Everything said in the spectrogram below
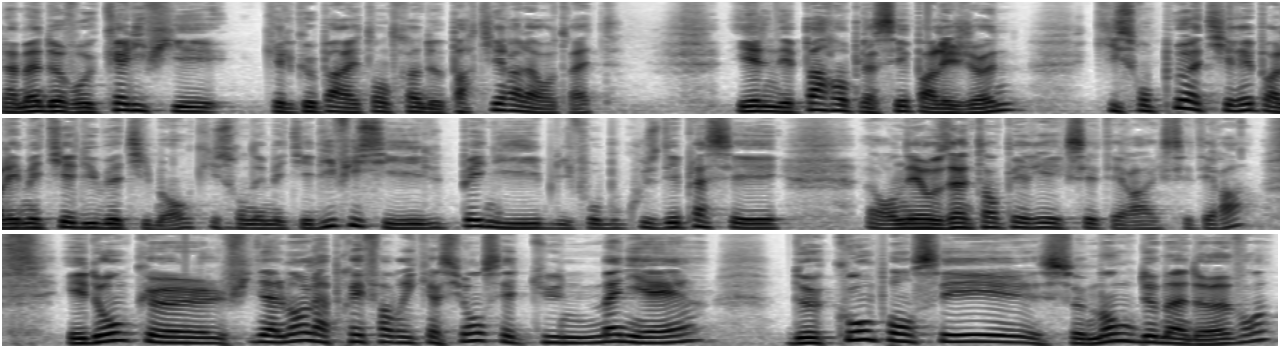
La main-d'œuvre qualifiée quelque part, est en train de partir à la retraite et elle n'est pas remplacée par les jeunes qui sont peu attirés par les métiers du bâtiment, qui sont des métiers difficiles, pénibles, il faut beaucoup se déplacer, on est aux intempéries, etc., etc. Et donc, euh, finalement, la préfabrication, c'est une manière de compenser ce manque de main d'œuvre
